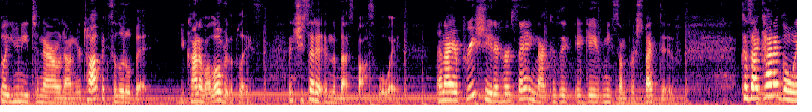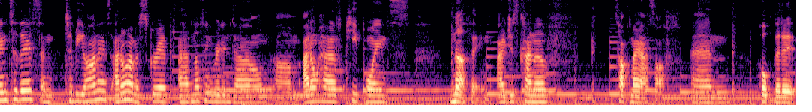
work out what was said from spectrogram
but you need to narrow down your topics a little bit you're kind of all over the place. And she said it in the best possible way. And I appreciated her saying that because it, it gave me some perspective. Because I kind of go into this, and to be honest, I don't have a script, I have nothing written down, um, I don't have key points, nothing. I just kind of talk my ass off and hope that it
